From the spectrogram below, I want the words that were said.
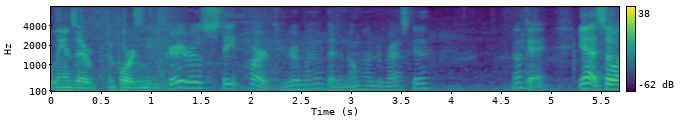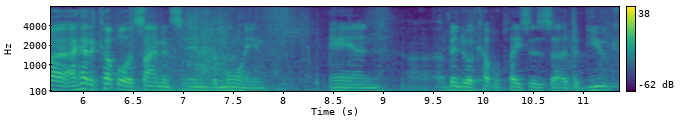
Lands are important. see, Prairie Rose State Park. Grew up but in Omaha, Nebraska. Okay. Yeah, so I, I had a couple assignments in Des Moines, and uh, I've been to a couple places. Uh, Dubuque.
